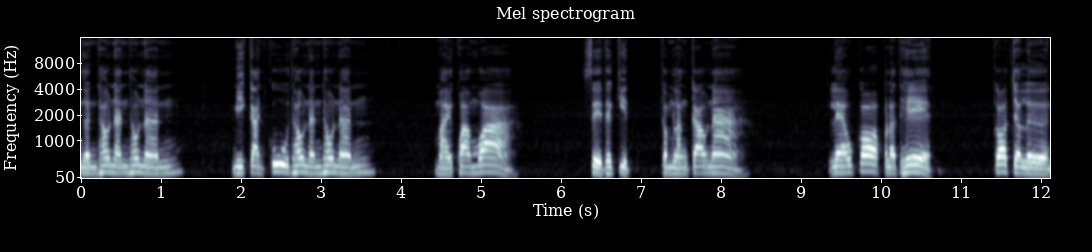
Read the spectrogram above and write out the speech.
เงินเท่านั้นเท่านั้น มีการกู้เท่านั้นเท่านั้น หมายความว่า เศรษฐกิจกำลังก้าวหน้า แล้วก็ประเทศก็เจริญ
